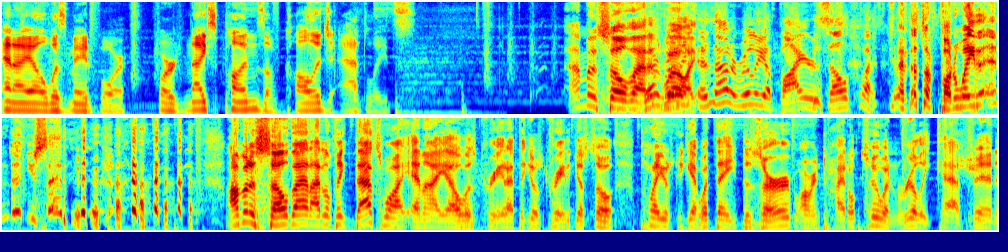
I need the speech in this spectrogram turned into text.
NIL was made for, for nice puns of college athletes. I'm going to sell that, Is as that, well. really, I- is that a really a buy or sell question? If that's a fun way to end it, you said? I'm going to sell that. I don't think that's why NIL was created. I think it was created just so players could get what they deserve, are entitled to, and really cash in.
